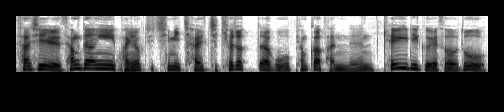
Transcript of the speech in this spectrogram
사실 상당히 방역 지침이 잘 지켜졌다고 평가받는 K리그에서도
